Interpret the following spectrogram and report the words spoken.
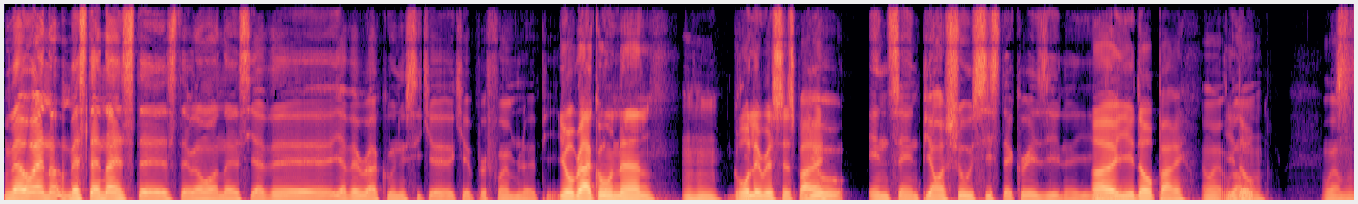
Mais ouais, non, mais c'était nice, c'était c'était vraiment nice. Il y avait, il y avait Raccoon aussi qui a, qui a perform là. Puis... Yo, Raccoon, man. Mhm. Gros lyriciste, pareil. Yo, insane. Puis en show aussi, c'était crazy. Là. Il- Ah, il est dope, pareil. ouais, il est vraiment. Vraiment.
